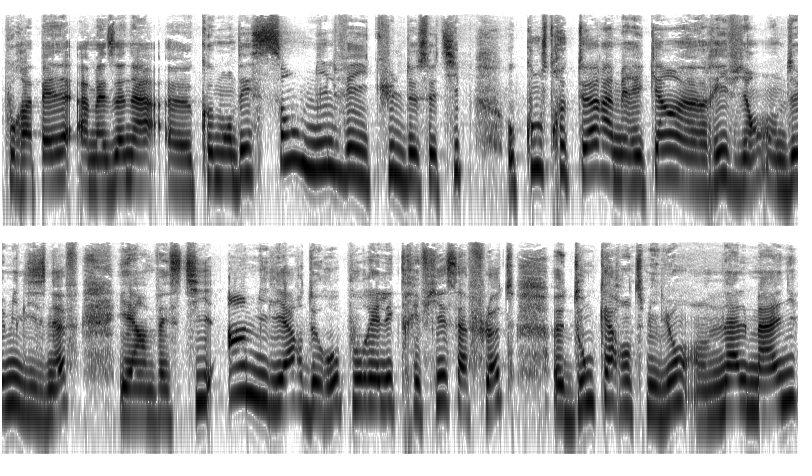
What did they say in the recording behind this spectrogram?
Pour rappel, Amazon a commandé 100 000 véhicules de ce type au constructeur américain Rivian en 2019 et a investi 1 milliard d'euros pour électrifier sa flotte, euh, dont 40 millions en Allemagne.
